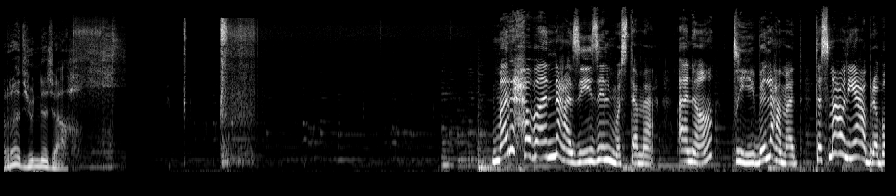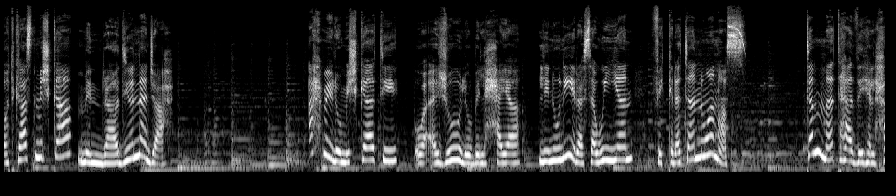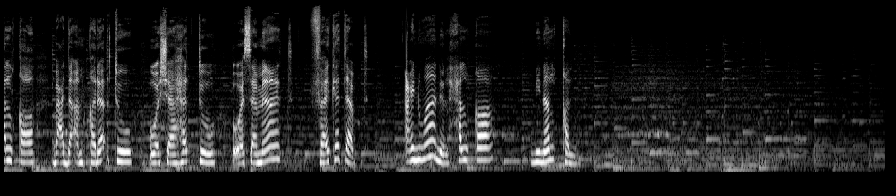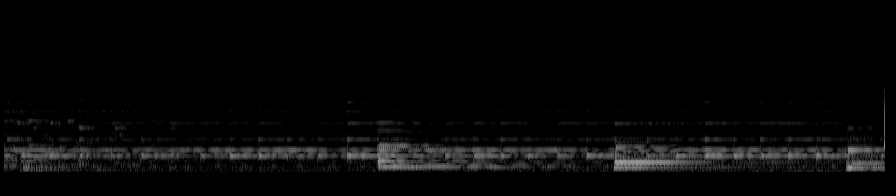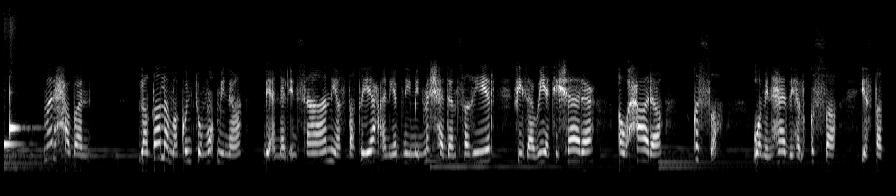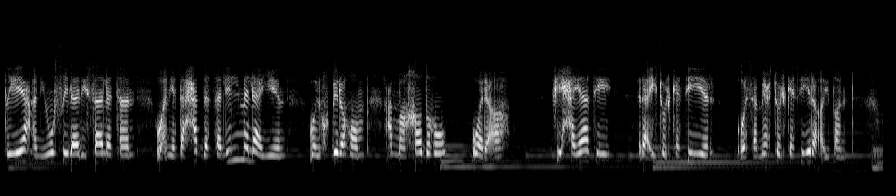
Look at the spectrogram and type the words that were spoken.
راديو النجاح. مرحبا عزيزي المستمع. أنا طيب العمد. تسمعني عبر بودكاست مشكا من راديو النجاح. أحمل مشكاتي وأجول بالحياة لننير سويا فكرة ونص. تمت هذه الحلقة بعد أن قرأت وشاهدت وسمعت فكتبت. عنوان الحلقة من القلب. مرحبا. لطالما كنت مؤمنة بأن الإنسان يستطيع أن يبني من مشهد صغير في زاوية شارع أو حارة قصة. ومن هذه القصة يستطيع أن يوصل رسالة وأن يتحدث للملايين ويخبرهم عما خاضه ورآه. في حياتي رأيت الكثير وسمعت الكثير أيضا.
